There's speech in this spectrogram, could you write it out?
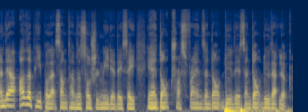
And there are other people that sometimes on social media they say, yeah, don't trust friends and don't do this and don't do that. Look,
